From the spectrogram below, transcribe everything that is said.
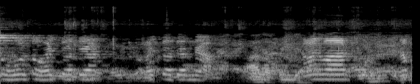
ઓગણસિત્તેર સિત્તેર પંચોતેર ને ત્રણ વાર.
